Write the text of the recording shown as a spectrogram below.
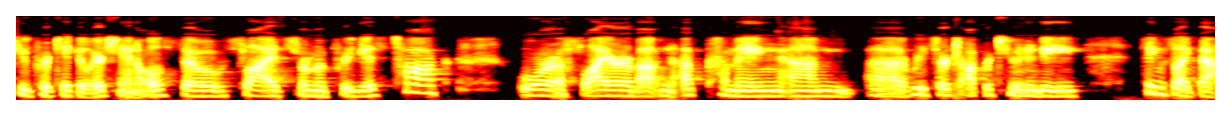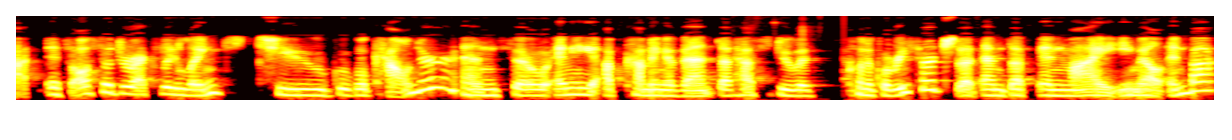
to particular channels. So slides from a previous talk or a flyer about an upcoming um, uh, research opportunity, things like that. It's also directly linked to Google Calendar. And so any upcoming event that has to do with clinical research that ends up in my email inbox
